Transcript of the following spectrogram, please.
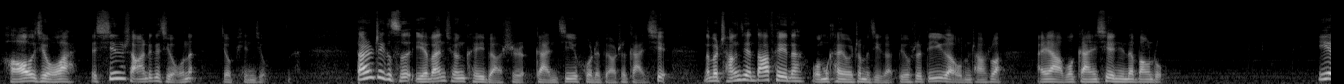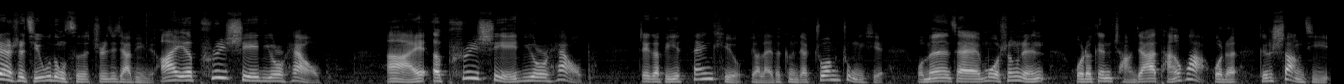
好酒啊！欣赏这个酒呢，叫品酒。当然，这个词也完全可以表示感激或者表示感谢。那么常见搭配呢？我们看有这么几个，比如说第一个，我们常说：“哎呀，我感谢您的帮助。”依然是及物动词，直接加宾语。I appreciate your help. I appreciate your help. 这个比 Thank you 要来的更加庄重一些。我们在陌生人或者跟厂家谈话，或者跟上级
